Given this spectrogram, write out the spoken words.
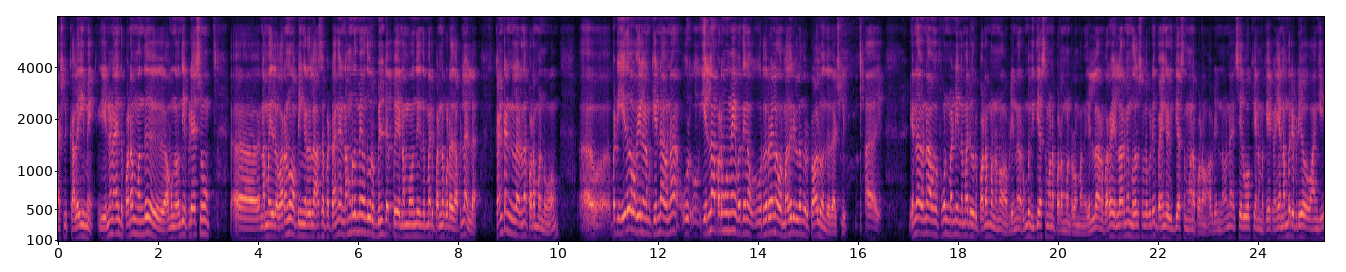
ஆக்சுவலி கலையுமே. என்னென்னா இந்த படம் வந்து அவங்க வந்து எப்படியாச்சும் நம்ம இதில் வரணும் அப்படிங்கிறதுல ஆசைப்பட்டாங்க. நம்மளுமே வந்து ஒரு பில்டப்பு நம்ம வந்து இந்த மாதிரி பண்ணக்கூடாது. அப்படிலாம் இல்லை. கண்டென்ட் நல்லா இருந்தால் படம் பண்ணுவோம். பட் ஏதோ வகையில் நமக்கு என்ன ஆகுனா ஒரு எல்லா படமுமே பார்த்தீங்கன்னா ஒரு தடவை ஒரு மதுரையிலேருந்து ஒரு கால் வந்தது ஆக்சுவலி என்ன ஆகுனா அவங்க ஃபோன் பண்ணி இந்த மாதிரி ஒரு படம் பண்ணணும் அப்படின்னா ரொம்ப வித்தியாசமான படம் பண்ணுறோம்பாங்க எல்லாரும் வர எல்லாருமே முதல்ல சொல்லக்கூடிய பயங்கர வித்தியாசமான படம் அப்படின்னோடனே சரி ஓகே நம்ம கேட்கலாம். என் நம்பர் எப்படியோ வாங்கி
